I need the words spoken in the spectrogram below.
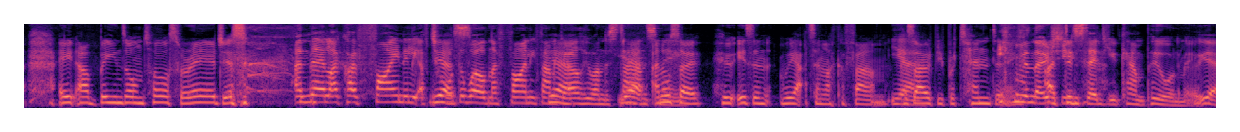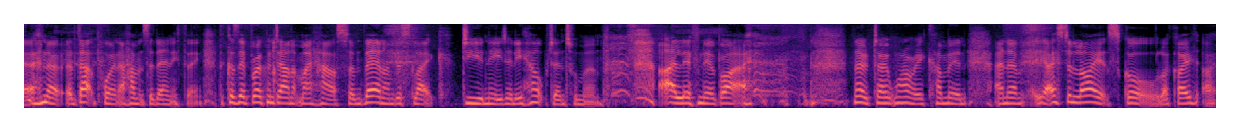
ate our beans on toast for ages. And they're like, I've finally, I've toured Yes. the world and I finally found a girl who understands yeah. and me. also who isn't reacting like a fan because Yeah. I would be pretending, even though I she didn't- said you can poo on me. yeah, no, at that point I haven't said anything because they've broken down at my house. And then I'm just like, do you need any help, gentlemen? I live nearby. no, don't worry, come in. And um, yeah, I used to lie at school. Like I, I,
